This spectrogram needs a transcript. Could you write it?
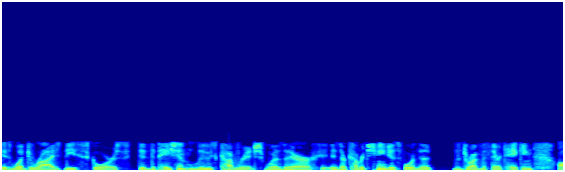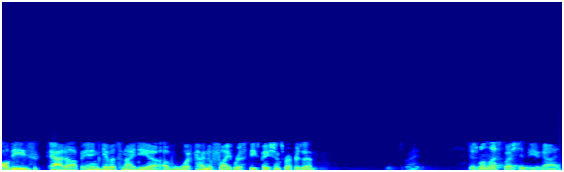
is what drives these scores. Did the patient lose coverage? Was there is there coverage changes for the the drug that they're taking? All these add up and give us an idea of what kind of flight risk these patients represent. Right. Just one last question for you guys.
